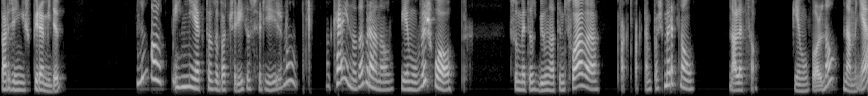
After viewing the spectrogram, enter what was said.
bardziej niż piramidy. No a inni jak to zobaczyli, to stwierdzili, że no okej, okay, no dobra, no jemu wyszło. W sumie to zbił na tym sławę. Fakt faktem pośmiertną. No ale co? Jemu wolno? Na mnie?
